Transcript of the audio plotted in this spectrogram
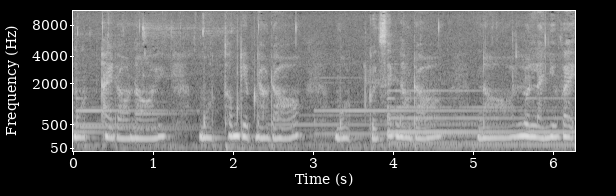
Một ai đó nói, một thông điệp nào đó, một cuốn sách nào đó, nó luôn là như vậy.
